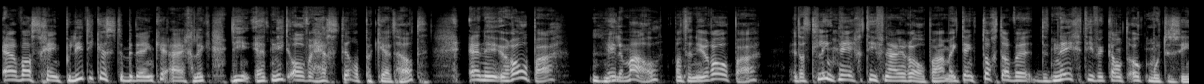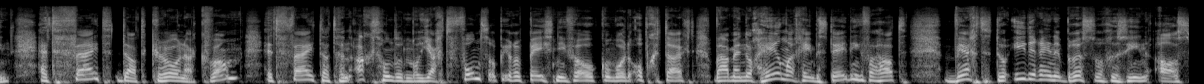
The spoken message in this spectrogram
Er was geen politicus te bedenken eigenlijk die het niet over herstelpakket had. En in Europa mm -hmm. helemaal. Want in Europa en dat klinkt negatief naar Europa, maar ik denk toch dat we de negatieve kant ook moeten zien. Het feit dat corona kwam, het feit dat er een 800 miljard fonds op Europees niveau kon worden opgetuigd, waar men nog helemaal geen besteding voor had, werd door iedereen in Brussel gezien als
